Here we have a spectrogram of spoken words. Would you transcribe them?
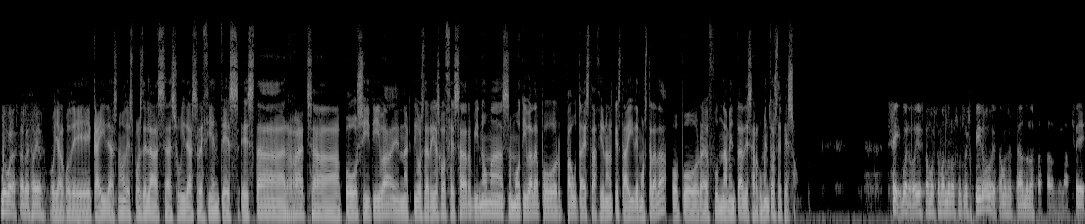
Muy buenas tardes, Javier. Hoy algo de caídas, ¿no? Después de las eh, subidas recientes. Esta racha positiva en activos de riesgo, César, ¿vino más motivada por pauta estacional que está ahí demostrada o por eh, fundamentales argumentos de peso? Sí, bueno, hoy estamos tomándonos un respiro, estamos esperando las actas de la FE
